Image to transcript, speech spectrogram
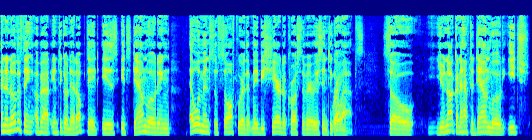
And another thing about Intego Net Update is it's downloading elements of software that may be shared across the various Intego right. apps. So you're not going to have to download each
